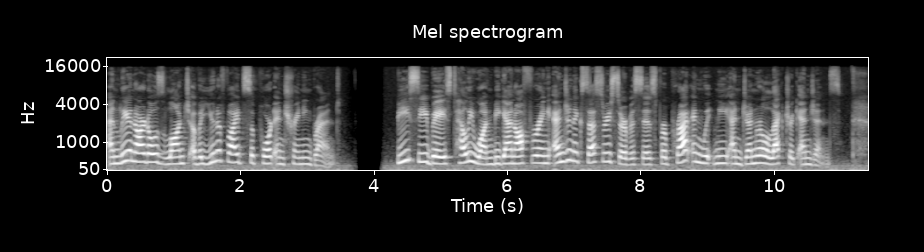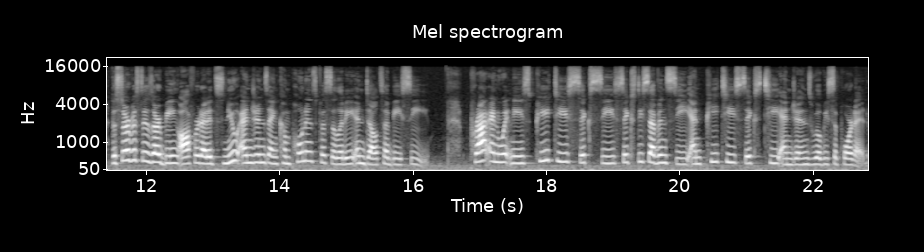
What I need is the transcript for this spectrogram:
and Leonardo's launch of a unified support and training brand. BC-based HeliOne began offering engine accessory services for Pratt & Whitney and General Electric engines. The services are being offered at its new engines and components facility in Delta, BC. Pratt & Whitney's PT6C, 67C, and PT6T engines will be supported,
